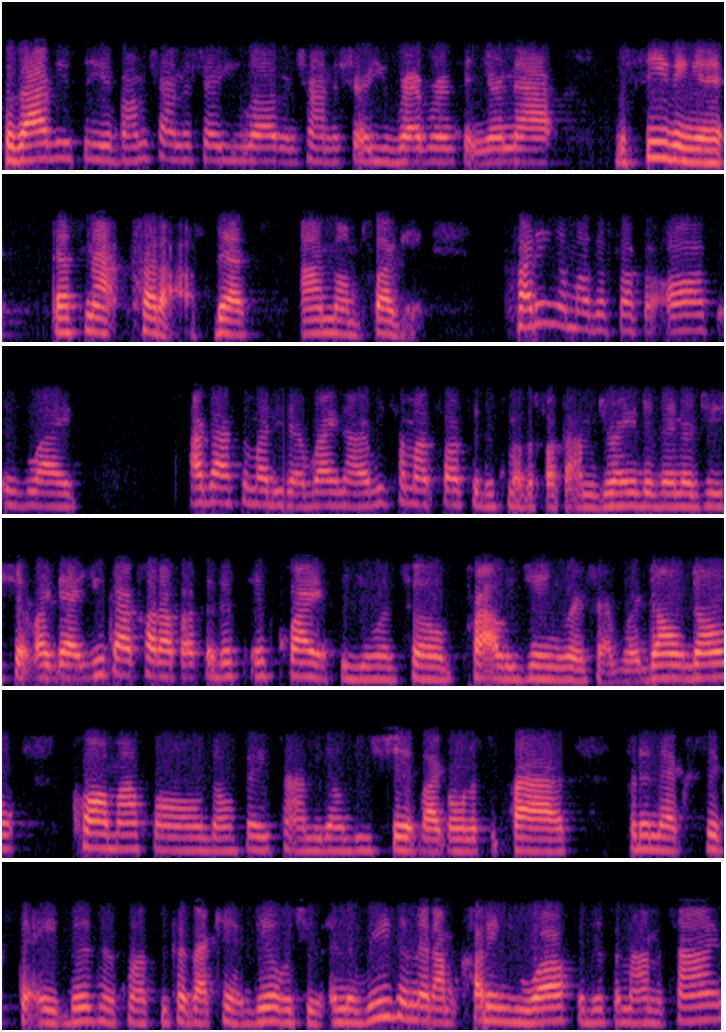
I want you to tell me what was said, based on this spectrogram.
Because obviously, if I'm trying to show you love and trying to show you reverence, and you're not receiving it, that's not cut off. That's I'm unplugging. Cutting a motherfucker off is like I got somebody that right now, every time I talk to this motherfucker, I'm drained of energy, shit like that. You got cut off. I said it's, it's quiet for you until probably January, February. Don't don't call my phone. Don't Facetime me. Don't do shit like on a surprise for the next six to eight business months because I can't deal with you. And the reason that I'm cutting you off for this amount of time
